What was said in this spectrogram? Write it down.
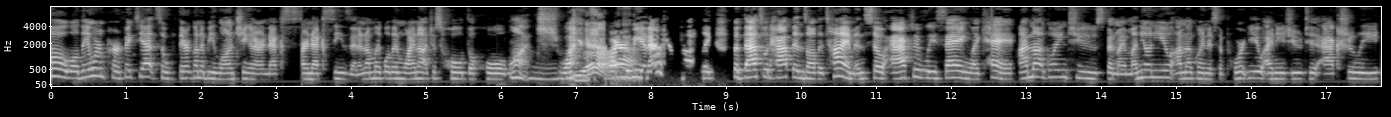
oh, well, they weren't perfect yet, so they're going to be launching in our next our next season. And I'm like, well, then why not just hold the whole launch? Mm-hmm. Why yeah. why are we an afterthought? Like, but that's what happens all the time. And so actively saying like, hey, I'm not going to spend my money on you. I'm not going to support you. I need you to actually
